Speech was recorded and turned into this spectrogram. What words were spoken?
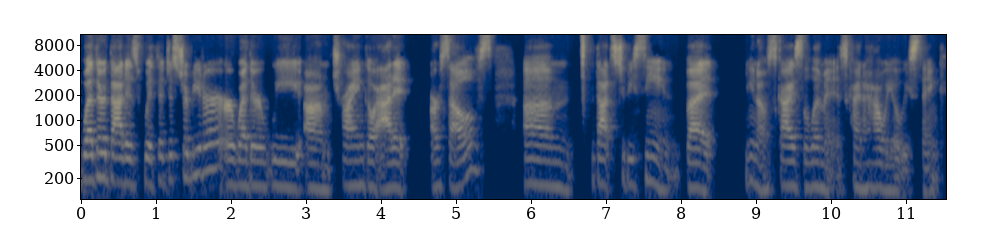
whether that is with a distributor or whether we um, try and go at it ourselves, um, that's to be seen. But you know, sky's the limit is kind of how we always think.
